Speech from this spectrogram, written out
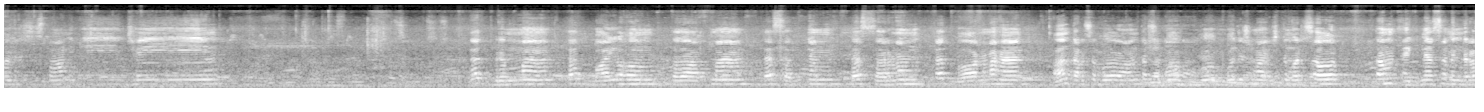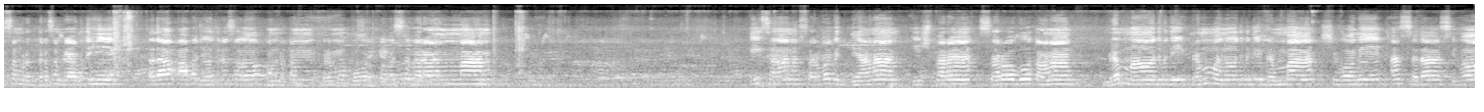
स्वामी जय तद्ब्रह्म तद्वायुः तदात्मा, तत्सत्यं, तत्सर्वं तद्भो नमः अन्तर्शभो अन्तर्शभो भूतिष्मा विष्णुवर्षो, तं यज्ञसमिन्द्रसं रुद्रसं रेवतिः तदा आपज्योतिरसो, अमृतं ब्रह्मपूर्वस्य पराम् ईशान सर्वविद्यानाम्, ईश्वर सर्वभूतानां ब्रह्माधिपति ब्रह्मणोधिपति ब्रह्मा, शिवो मे अस्सदा शिवो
